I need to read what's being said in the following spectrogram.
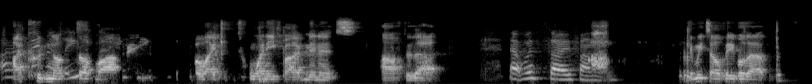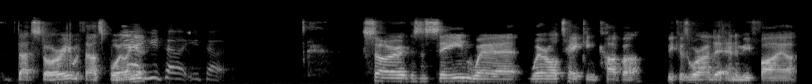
I they could not stop laughing for like 25 minutes after that. That was so funny. Can we tell people that that story without spoiling yeah, it? you tell it. You tell it. So there's a scene where we're all taking cover because we're under enemy fire,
